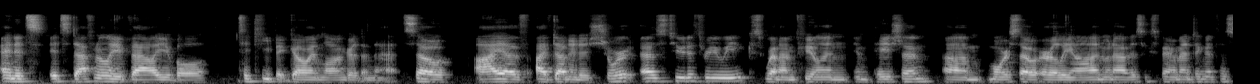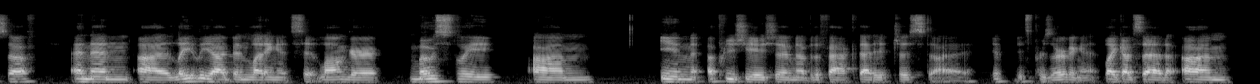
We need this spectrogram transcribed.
and it's it's definitely valuable to keep it going longer than that. So I have I've done it as short as two to three weeks when I'm feeling impatient. Um, more so early on when I was experimenting with this stuff, and then uh, lately I've been letting it sit longer, mostly um, in appreciation of the fact that it just uh, it, it's preserving it. Like I've said, um,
